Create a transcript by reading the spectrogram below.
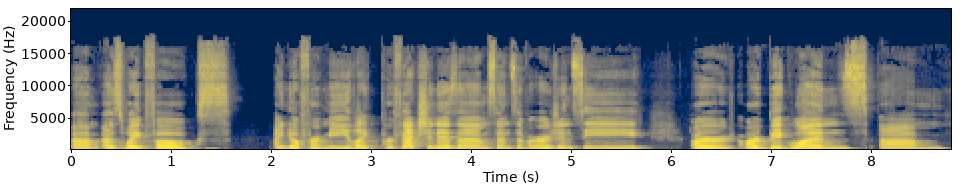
um as white folks. I know for me like perfectionism, sense of urgency are are big ones um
